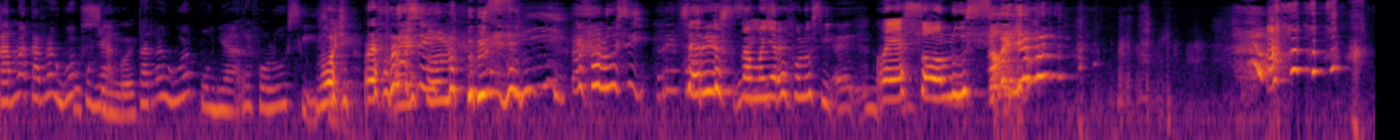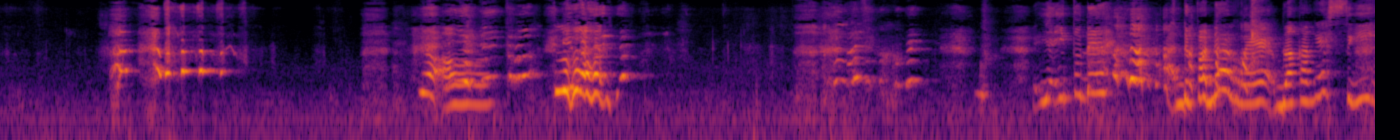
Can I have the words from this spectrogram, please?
Karena karena gue punya gue. karena gue punya revolusi. Woi, revolusi Revolusi. revolusi serius namanya revolusi Eh, resolusi Oh iya. ya Allah Tuhan ya itu deh depannya re belakangnya si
